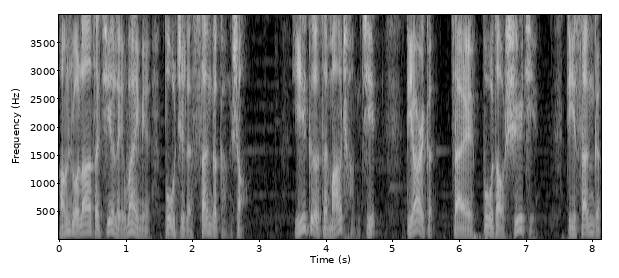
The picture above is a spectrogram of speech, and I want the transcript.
昂若拉在街垒外面布置了三个岗哨，一个在马场街，第二个在布道师街，第三个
